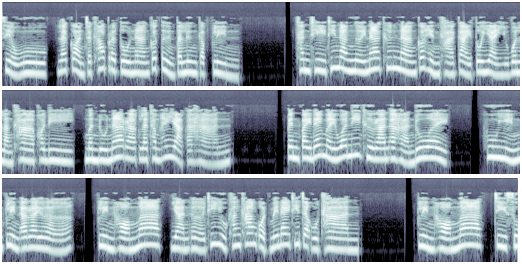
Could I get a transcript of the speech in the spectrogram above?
เสี่ยววู และก่อนจะเข้าประตูนางก็ตื่นตะลึงกับกลิ่น ทันทีที่นางเงยหน้าขึ้นนางก็เห็นขาไก่ตัวใหญ่อยู่บนหลังคาพอดี มันดูน่ารักและทำให้อยากอาหาร เป็นไปได้ไหมว่านี่คือร้านอาหารด้วยฮูหยินกลิ่นอะไรเหรอ กลิ่นหอมมากยานเอ๋อที่อยู่ข้างๆ อดไม่ได้ที่จะอุทาน กลิ่นหอมมาก จีซู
